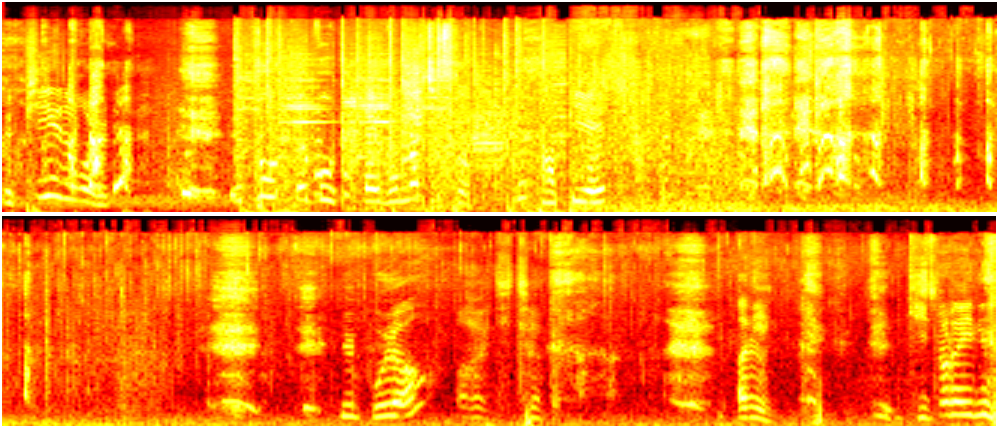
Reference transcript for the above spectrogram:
왜 피해 저걸? 또, 야, 뭐, 야, 못 맞췄어. 다 피해? 이게 뭐야? 아, 진짜. 아니, 기절해 있는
